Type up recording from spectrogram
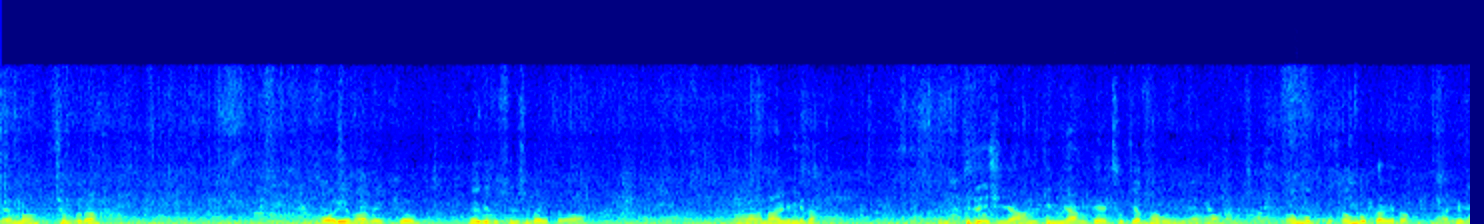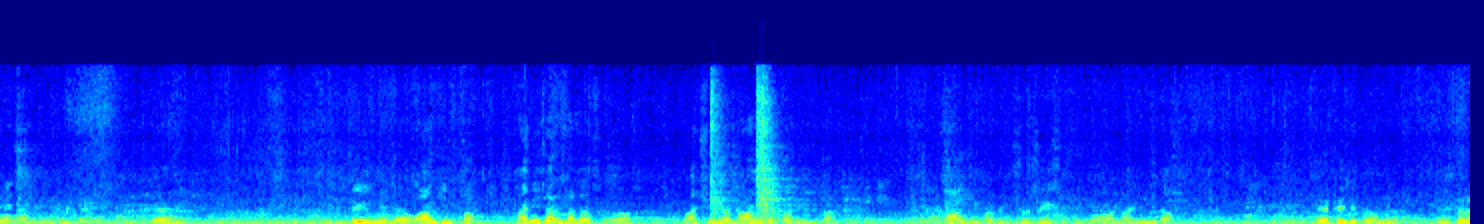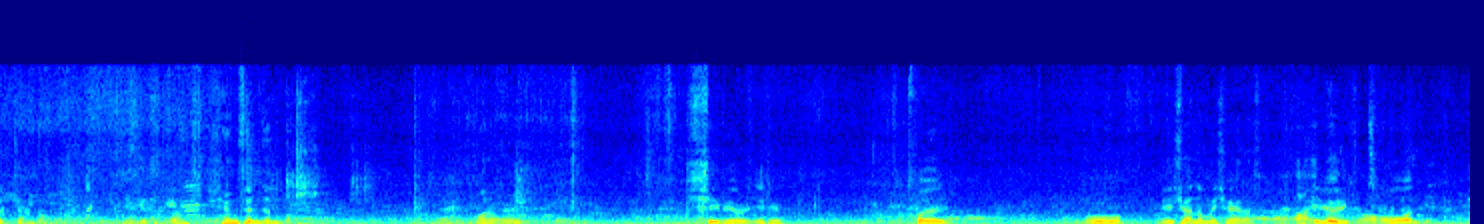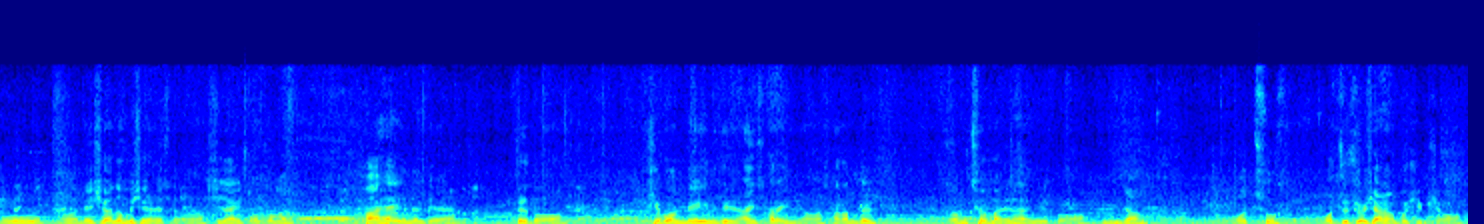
네, 뭐 전부 다 오리 바베큐 여기도 줄 서가 있고요. 어 난립니다. 부전시장 김장 대 축제도 하고 있네요. 어묵 어묵 가게도 하시고 네. 여기 뭘까요? 왕김밥. 간이 잘 맞아서 맛있는 왕김밥입니다. 왕김밥이 줄서 있고 난립니다. 옆에 지금 그릇전도, 지금 생선전도. 네, 오늘 12월 1일 토요일 오후 4시간 넘는 시간이라서, 아, 일요일이죠. 오후, 오후 어, 4시간 넘는 시간에서 시장이 조금은 화해 있는데, 그래도 기본 메인 그린 아직 살아있네요. 사람들 엄청 많이 다니고 있고, 김장, 고추, 고추 줄 시 하는 거 보십시오.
